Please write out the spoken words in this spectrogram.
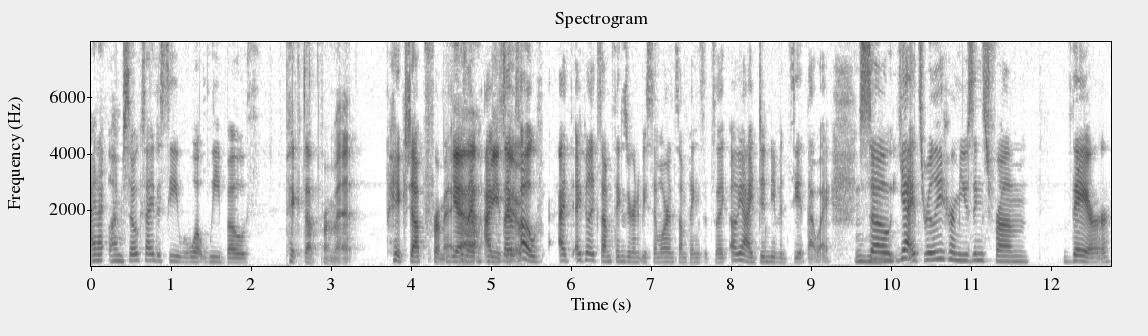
and I, I'm so excited to see what we both picked up from it picked up from it. Yeah, I, I, me too. I was, oh, I, I, feel like some things are going to be similar, and some things it's like, oh yeah, I didn't even see it that way. Mm-hmm. So yeah, it's really her musings from there,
